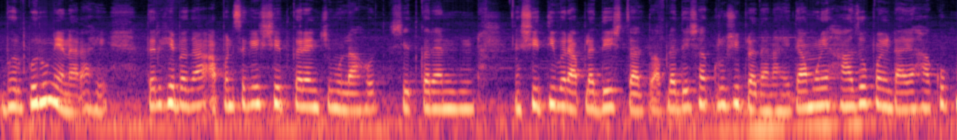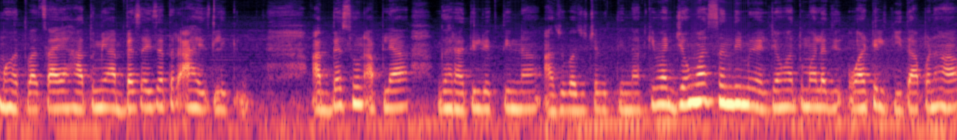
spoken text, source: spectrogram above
भरभरून येणार आहे. तर हे बघा आपण सगळे शेतकऱ्यांची मुलं आहोत. शेतकऱ्यां शेतीवर आपला देश चालतो. आपला देश हा कृषीप्रधान आहे. त्यामुळे हा जो पॉईंट आहे हा खूप महत्त्वाचा आहे. हा तुम्ही अभ्यासायचा तर आहेच लेकिन. अभ्यासून आपल्या घरातील व्यक्तींना आजूबाजूच्या व्यक्तींना किंवा जेव्हा संधी मिळेल जेव्हा तुम्हाला वाटेल की इथं आपण हा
